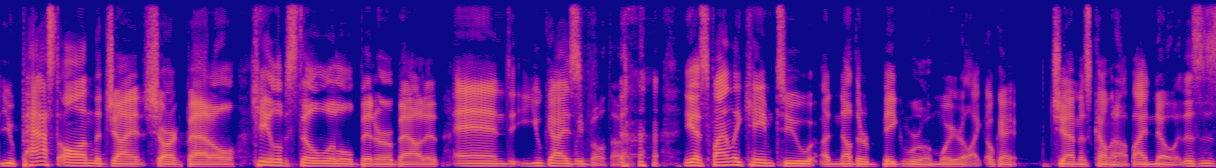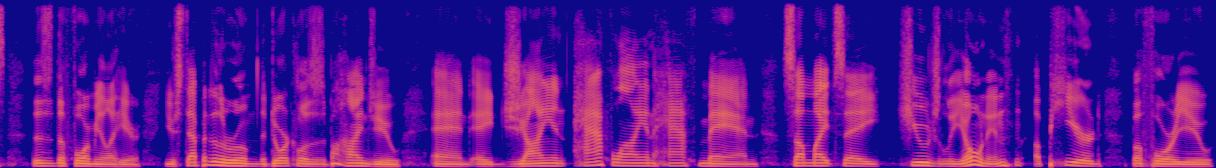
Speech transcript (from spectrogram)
you passed on the giant shark battle. Caleb's still a little bitter about it, and you guys we both are. you guys finally came to another big room where you're like, okay, gem is coming up. I know it. This is this is the formula here. You step into the room, the door closes behind you, and a giant half lion, half man, some might say huge leonin, appeared before you.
